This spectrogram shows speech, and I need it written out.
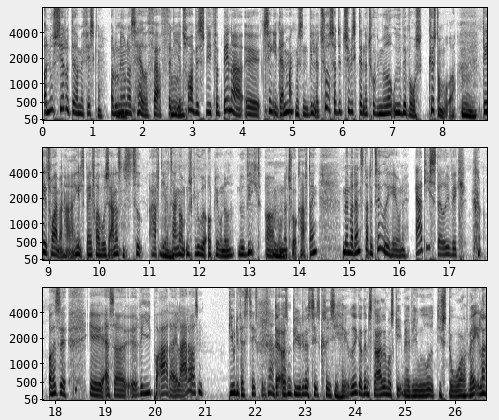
Og nu siger du det her med fiskene, og du mm. nævner også havet før, fordi mm. jeg tror, hvis vi forbinder øh, ting i Danmark med sådan vild natur, så er det typisk den natur, vi møder ude ved vores kystområder. Mm. Det tror jeg, man har helt tilbage fra hos Andersens tid haft de her mm. tanker om, nu skal vi ud og opleve noget, noget vildt og mm. nogle naturkræfter. Ikke? Men hvordan står det til ude i havene? Er de stadigvæk også øh, altså, rige på arter, eller er der også en biodiversitetskrise her? Der er også en biodiversitetskrise i havet, ikke? og den startede måske med, at vi udryddede de store valer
